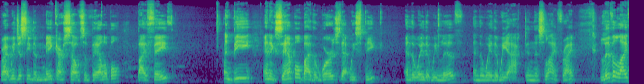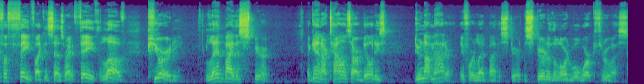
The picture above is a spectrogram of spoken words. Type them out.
right? We just need to make ourselves available by faith and be an example by the words that we speak and the way that we live and the way that we act in this life, right? Live a life of faith, like it says, right? Faith, love, purity, led by the Spirit. Again, our talents, our abilities do not matter if we're led by the Spirit. The Spirit of the Lord will work through us.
